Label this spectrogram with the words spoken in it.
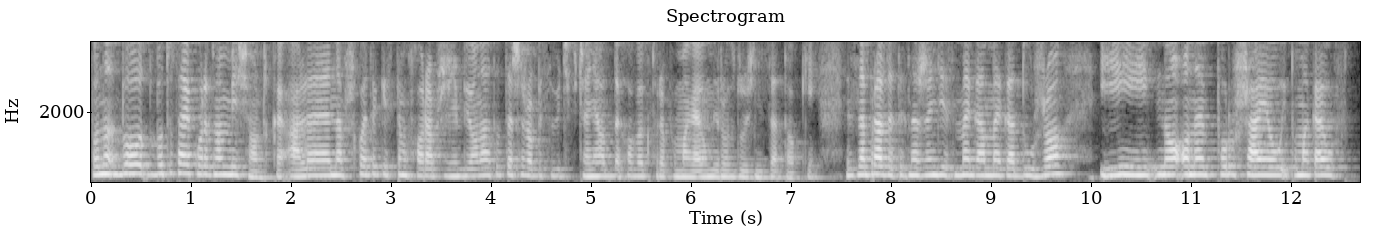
Bo, no, bo, bo tutaj akurat mam miesiączkę, ale na przykład jak jestem chora, przeziębiona, to też robię sobie ćwiczenia oddechowe, które pomagają mi rozluźnić zatoki. Więc naprawdę tych narzędzi jest mega, mega dużo i no, one poruszają i pomagają w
